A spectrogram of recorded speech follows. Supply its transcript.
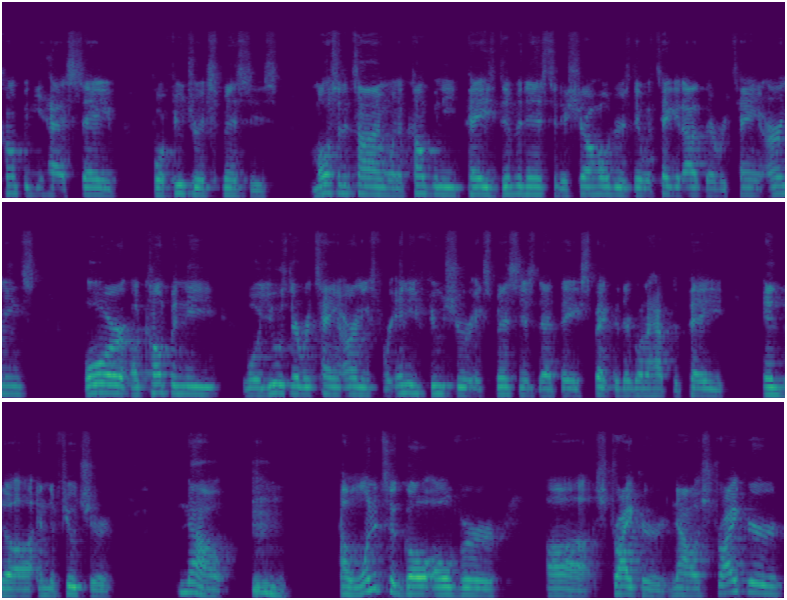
company has saved for future expenses most of the time when a company pays dividends to the shareholders, they would take it out of their retained earnings, or a company will use their retained earnings for any future expenses that they expect that they're going to have to pay in the uh, in the future. Now, I wanted to go over uh, Stryker. Now, Stryker,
